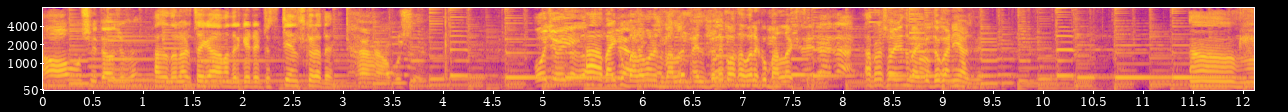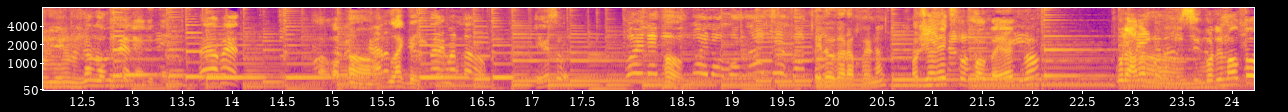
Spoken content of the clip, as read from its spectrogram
হ্যাঁ অবশ্যই দেওয়া যাবে। আচ্ছা তাহলে হচ্ছে গিয়ে আমাদেরকে এটা একটু চেঞ্জ করে দেন। হ্যাঁ হ্যাঁ অবশ্যই। ওই যে হ্যাঁ ভাই খুব ভালো মানুষ ভালো ভাইয়ের সাথে কথা বলে খুব ভালো লাগছে। আপনারা সবাই কিন্তু ভাইকে দোকানে আসবেন। লাগবে। ঠিক আছে? হ্যাঁ। এটাও খারাপ হয় না। অরিজিনাল এক্সপোর্ট মাল ভাই এগুলো পুরো আরাম সিলভারের মাল তো।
